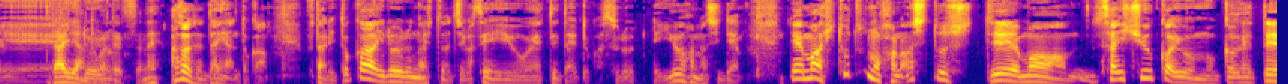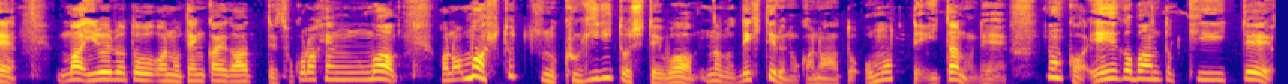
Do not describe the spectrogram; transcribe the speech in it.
えーダイアンとかですよね。あ、そうですね、ダイアンとか、二人とか、いろいろな人たちが声優をやってたりとかするっていう話で。で、まあ一つの話として、まあ、最終回を迎えて、まあいろいろとあの展開があって、そこら辺は、あの、まあ一つの区切りとしては、なんかできてるのかなと思っていたので、なんか映画版と聞いて、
